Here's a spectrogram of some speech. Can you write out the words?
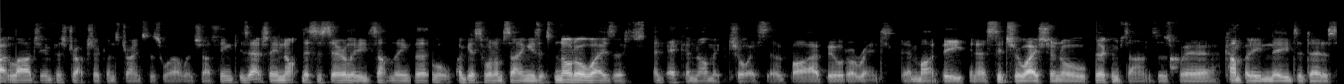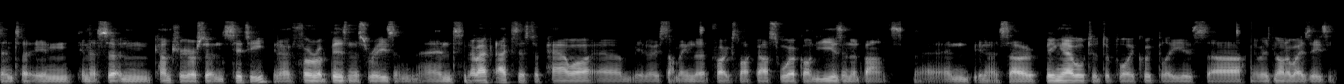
quite large infrastructure constraints as well, which I think is actually not necessarily something that, well, I guess what I'm saying is it's not always a, an economic choice of buy, build, or rent. There might be, you know, situational circumstances where a company needs a data center in, in a certain country or a certain city, you know, for a business reason. And, you know, access to power, um, you know, is something that folks like us work on years in advance. And, you know, so being able to deploy quickly is, uh, you know, is not always easy.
